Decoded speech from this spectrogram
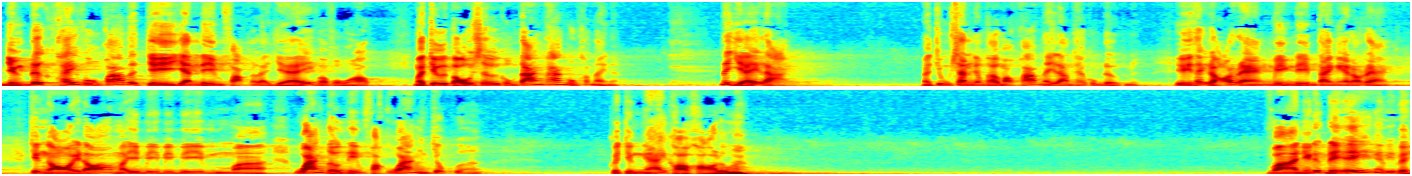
Những đức thấy phương pháp với trì danh niệm phật là dễ và phù hợp. Mà chư tổ sư cũng tán thán phương pháp này nè. Nó dễ làm. Mà chúng sanh trong thời mạt pháp này làm theo cũng được nữa vì thấy rõ ràng, miệng niệm, tai nghe rõ ràng. Chứ ngồi đó mà im im im im mà quán tưởng niệm phật quán một chút á, có chừng ngái khò khò luôn á. Và những đức để ý nghe quý vị.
